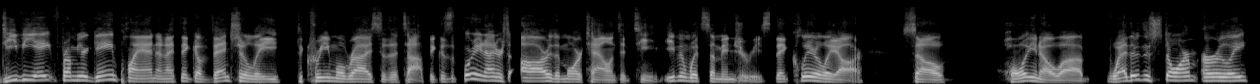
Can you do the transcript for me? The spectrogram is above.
deviate from your game plan. And I think eventually the cream will rise to the top because the 49ers are the more talented team, even with some injuries. They clearly are. So, whole, you know, uh, weather the storm early,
